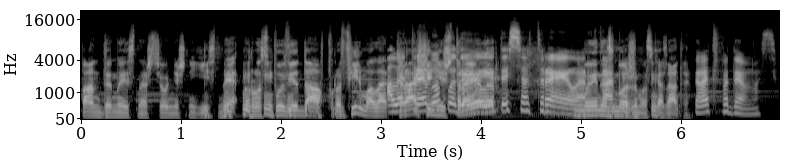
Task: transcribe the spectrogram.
пан Денис, наш сьогоднішній гість, не розповідав про фільм, але, Але краще треба ніж трейлер, трейлер. ми не зможемо сказати. Давайте подивимось.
